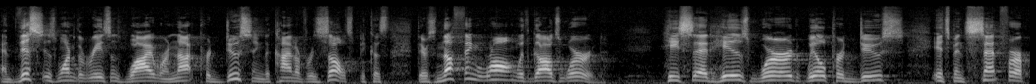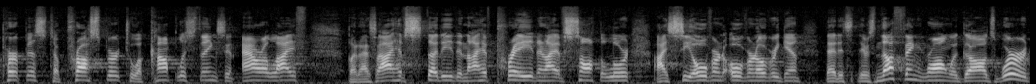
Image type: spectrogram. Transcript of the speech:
And this is one of the reasons why we're not producing the kind of results because there's nothing wrong with God's Word. He said His Word will produce. It's been sent for a purpose to prosper, to accomplish things in our life. But as I have studied and I have prayed and I have sought the Lord, I see over and over and over again that there's nothing wrong with God's Word,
